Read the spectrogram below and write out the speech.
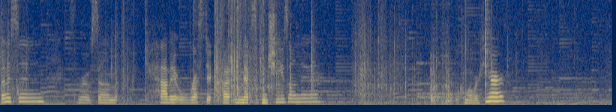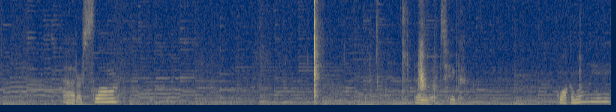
Venison, throw some Cabot rustic cut Mexican cheese on there. We'll come over here. Add our slaw. Then we'll take guacamole,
